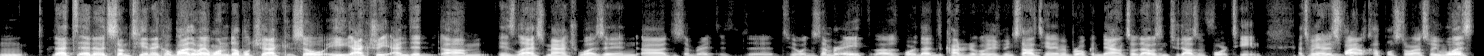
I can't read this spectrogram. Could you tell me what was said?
mm, that's and it's some TNA. call. By the way, I want to double check. So he actually ended. Um, his last match was in uh December eighth. Uh, to December eighth. I was reported that the contract negotiation between Styles and TNA had been broken down. So that was in 2014. That's when he had his final couple of storylines. So he was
